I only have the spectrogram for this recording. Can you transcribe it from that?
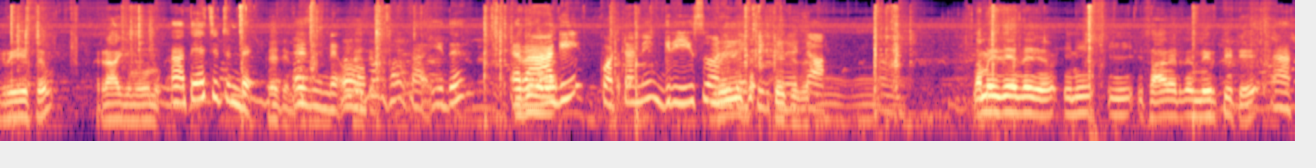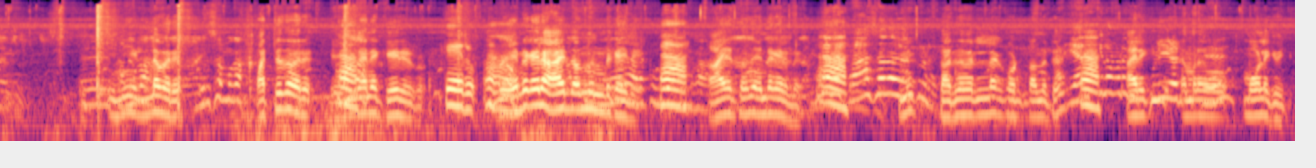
ഗ്രീസും റാഗി മൂന്ന്. ആ തേച്ചിട്ടുണ്ട്. തേച്ചിട്ടുണ്ട്. ഓ. ആ, ഇത് റാഗി കൊട്ടണ്ണയും ഗ്രീസും ആണ് തേച്ചിരിക്കുന്നത് കേട്ടോ. നമ്മൾ ഇത് എന്താ ഇനി ഈ സാധനം എടുത്ത് നിർത്തിയിട്ട് ആ. ഇനി ഉള്ളവര് പറ്റുന്നവര് ഇങ്ങനെ കയറി എടുക്കും കേറും എന്റെ കയ്യിൽ ആയിരത്തി ഒന്നും ഉണ്ട് കയ്യിൽ ആയിരത്തി ഒന്ന് എന്റെ കയ്യിലുണ്ട്. തരുന്നവരെല്ലാം തന്നിട്ട് അതിലേക്ക് നമ്മൾ മോളിലേക്ക് വെക്കും.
